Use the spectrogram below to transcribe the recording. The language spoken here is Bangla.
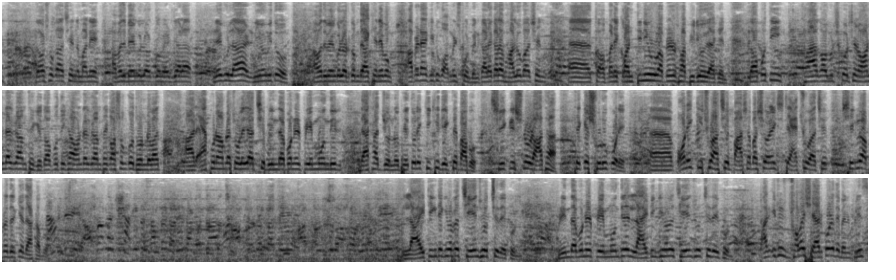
দর্শক আছেন মানে আমাদের বেঙ্গল ডট কমের যারা রেগুলার নিয়মিত আমাদের বেঙ্গল ডট কম দেখেন এবং আপনারা একটু কমেন্টস করবেন? কারা কারা ভালোবাসেন মানে কন্টিনিউ আপনারা সব ভিডিও দেখেন। তপতি খা কমেন্টস করছেন অন্ডারগ্রাম থেকে। তপতি খা অন্ডারগ্রাম থেকে অসংখ্য ধন্যবাদ। আর এখন আমরা চলে যাচ্ছি বৃন্দাবনের প্রেম মন্দির দেখার জন্য। ভেতরে কি কি দেখতে পাবো? শ্রীকৃষ্ণ রাধা থেকে শুরু করে অনেক কিছু আছে, পাশাপাশি অনেক স্ট্যাচু আছে, সেগুলো আপনাদেরকে দেখাবো। shut লাইটিংটা কীভাবে চেঞ্জ হচ্ছে দেখুন। বৃন্দাবনের প্রেম মন্দিরের লাইটিং কীভাবে চেঞ্জ হচ্ছে দেখুন। আর একটু সবাই শেয়ার করে দেবেন প্লিজ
